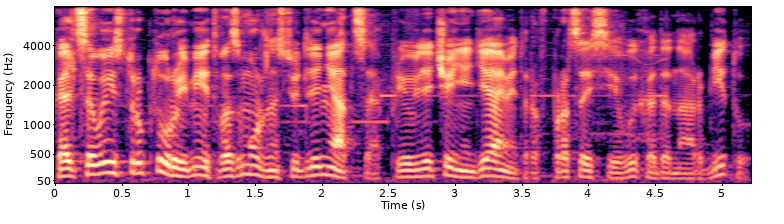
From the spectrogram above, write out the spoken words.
Кольцевые структуры имеют возможность удлиняться при увеличении диаметра в процессе выхода на орбиту.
